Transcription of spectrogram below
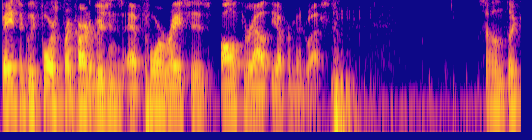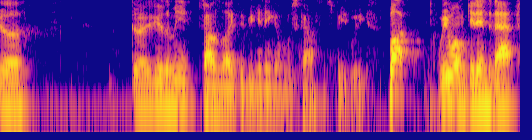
basically four sprint car divisions at four races all throughout the upper Midwest. Sounds like a good idea to me. Sounds like the beginning of Wisconsin Speed Weeks. But we won't get into that.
